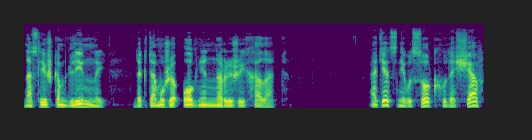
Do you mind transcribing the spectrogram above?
на слишком длинный, да к тому же огненно-рыжий халат. Отец невысок, худощав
